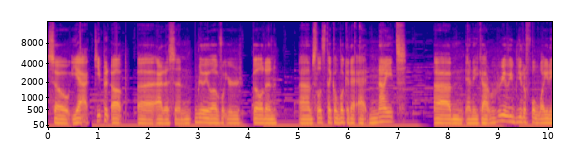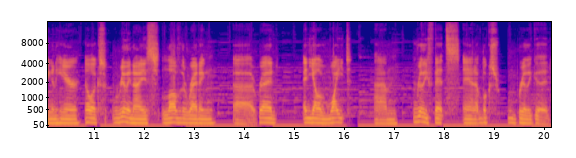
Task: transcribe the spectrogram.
so yeah, keep it up, uh, Addison. Really love what you're building. Um, so let's take a look at it at night. Um, and he got really beautiful lighting in here. It looks really nice. Love the redding, uh, red and yellow and white. Um, really fits and it looks really good.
